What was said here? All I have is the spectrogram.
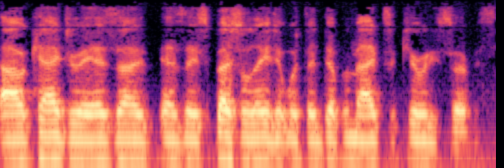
our cadre as a, as a special agent with the Diplomatic Security Service.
